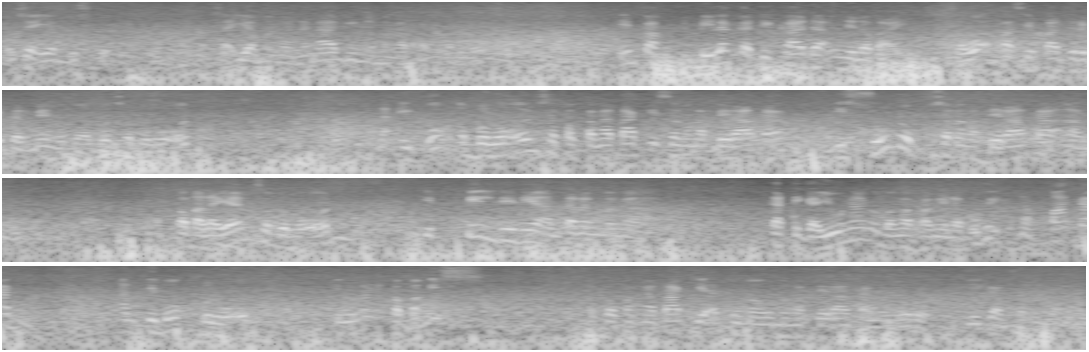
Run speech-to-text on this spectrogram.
o sa iyang gusto sa iyang mga nangaging nga mga pagpapos. In fact, pila ka ang nilabay sa wa pa si Padre Bermejo moabot sa Buluon na igo ang Buluon sa pagpangatake sa mga pirata, isunog sa mga pirata ang pabalayan sa Buluon, ipil din niya ang tanang mga katigayunan o mga panginabuhi, napatag ang tibok Buluon. Ino na nakabangis ang pagpangatake at mga mga pirata ng oro gikan sa Mindanao.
